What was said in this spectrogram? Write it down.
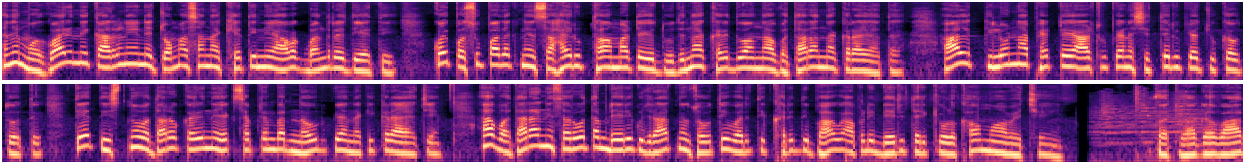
અને મોંઘવારીને કારણે અને ચોમાસાના ખેતીની આવક બંધ રહેતી હતી. કોઈ પશુપાલકને સહાયરૂપ થવા માટે દૂધના ખરીદવાના વધારાના કરાયા હતા. હાલ કિલોના ફેટે આઠ રૂપિયાને સિત્તેર રૂપિયા ચૂકવતું હતું. તે ત્રીસનો વધારો કરીને એક સપ્ટેમ્બર નવ રૂપિયા નક્કી કરાયા છે. આ વધારાની સર્વોત્તમ ડેરી ગુજરાતનો સૌથી વધતી ખરીદી ભાવ આપણી ડેરી તરીકે ઓળખવામાં આવે છે. વધુ આગળ વાત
